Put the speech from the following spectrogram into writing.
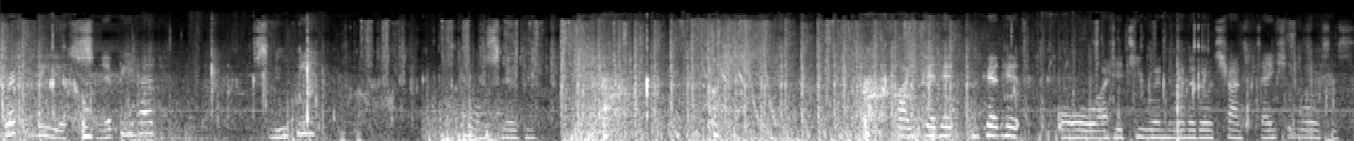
tricked me, you snippy head. Snoopy. Come on, Snoopy. Oh, you can't hit. You can't hit. Oh, I hit you in one of those transportation voices.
